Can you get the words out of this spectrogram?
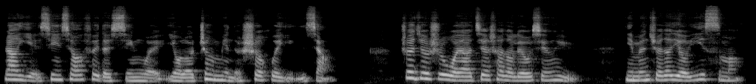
让野性消费的行为有了正面的社会影响，这就是我要介绍的流行语。你们觉得有意思吗？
